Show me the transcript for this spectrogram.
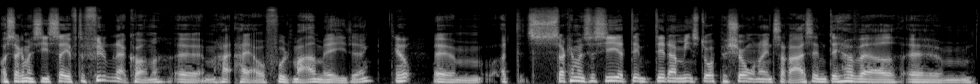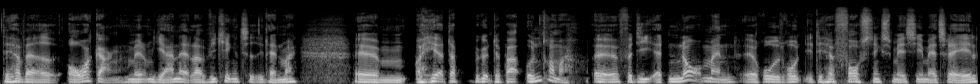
og så kan man sige, så efter filmen er kommet, øhm, har, har jeg jo fulgt meget med i det, ikke? Jo. Øhm, og så kan man så sige, at det, det der er min store passion og interesse, jamen, det har været, øhm, det har været overgang mellem jernalder og vikingetid i Danmark. Øhm, og her der begyndte det bare at undre mig, øh, fordi at når man øh, rodede rundt i det her forskningsmæssige materiale,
